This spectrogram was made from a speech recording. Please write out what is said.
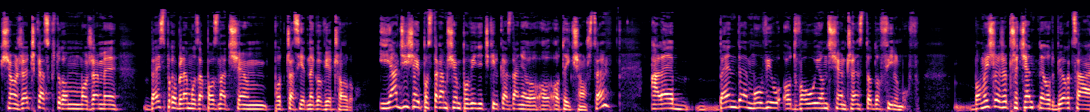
książeczka, z którą możemy bez problemu zapoznać się podczas jednego wieczoru. I ja dzisiaj postaram się powiedzieć kilka zdań o, o, o tej książce, ale będę mówił odwołując się często do filmów. Bo myślę, że przeciętny odbiorca,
